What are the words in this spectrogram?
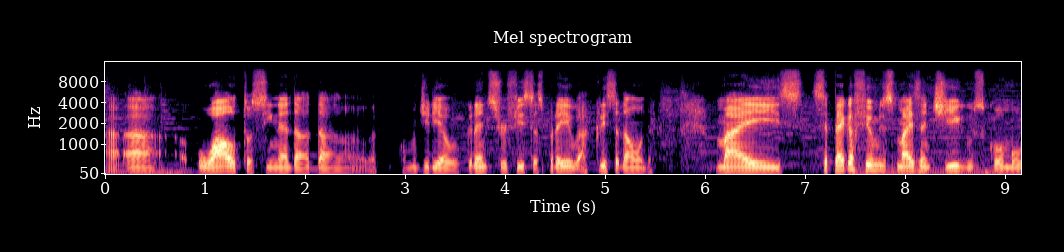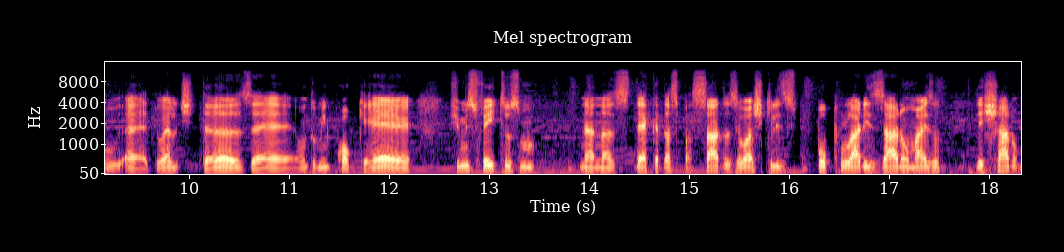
a, a, o alto, assim, né? Da, da, como diria o grandes surfistas por aí, a crista da onda. Mas você pega filmes mais antigos, como é, Duelo de Titãs, é, Um Domingo Qualquer, filmes feitos na, nas décadas passadas, eu acho que eles popularizaram mais, ou deixaram,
